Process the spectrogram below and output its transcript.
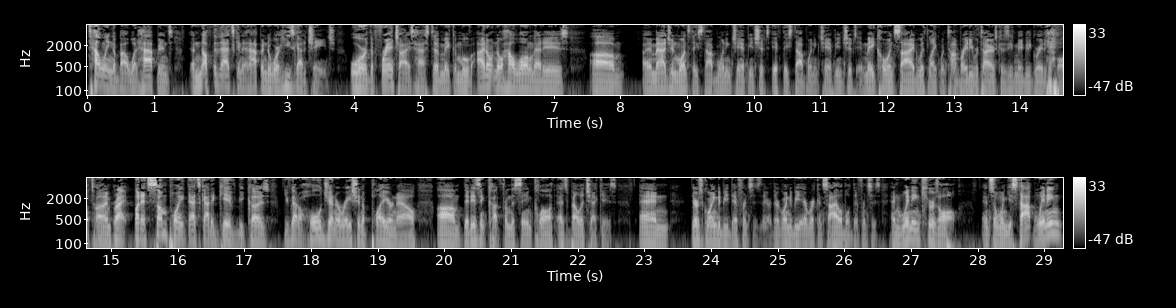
telling about what happens, enough of that's going to happen to where he's got to change or the franchise has to make a move. I don't know how long that is. Um, I imagine once they stop winning championships, if they stop winning championships, it may coincide with like when Tom Brady retires because he's maybe the greatest of all time. Right. But at some point, that's got to give because you've got a whole generation of player now um, that isn't cut from the same cloth as Belichick is, and there's going to be differences there. There are going to be irreconcilable differences, and winning cures all. And so when you stop winning,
